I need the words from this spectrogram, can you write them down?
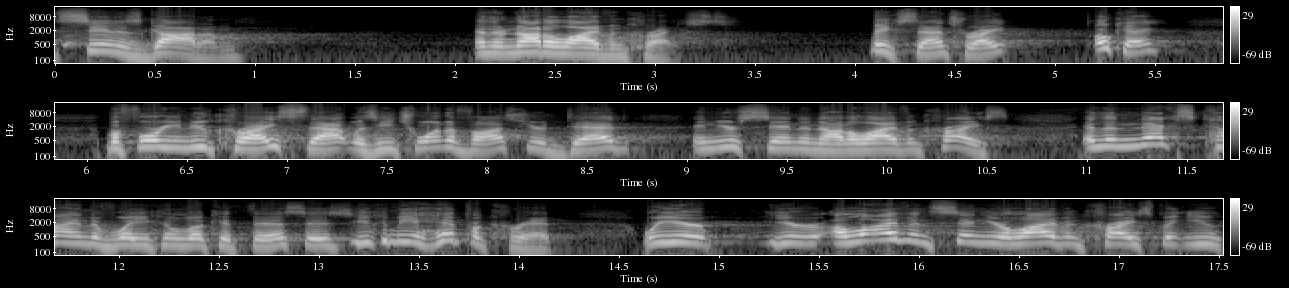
Sin has got them. And they're not alive in Christ. Makes sense, right? Okay. Before you knew Christ, that was each one of us. You're dead in your sin and not alive in Christ. And the next kind of way you can look at this is you can be a hypocrite where you're, you're alive in sin, you're alive in Christ, but you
